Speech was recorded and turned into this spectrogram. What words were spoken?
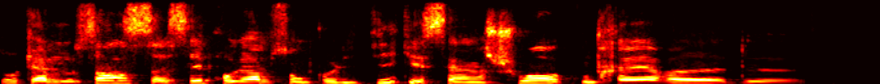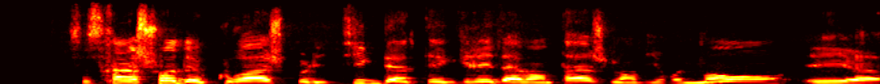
Donc, à mon sens, ces programmes sont politiques et c'est un choix, au contraire, euh, de. Ce serait un choix de courage politique d'intégrer davantage l'environnement et euh,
